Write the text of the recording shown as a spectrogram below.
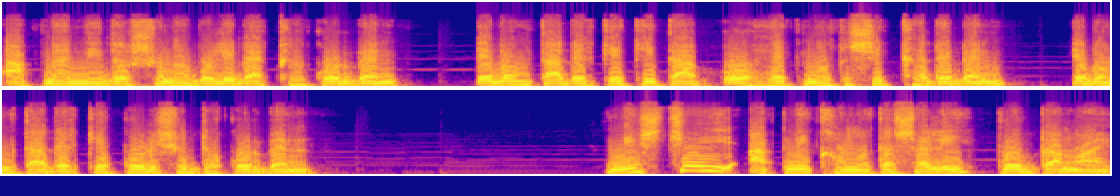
আপনার নিদর্শনাবলী ব্যাখ্যা করবেন এবং তাদেরকে কিতাব ও হেকমত শিক্ষা দেবেন এবং তাদেরকে পরিশুদ্ধ করবেন। নিশ্চয়ই আপনি ক্ষমতাশালী প্রজ্ঞাময়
